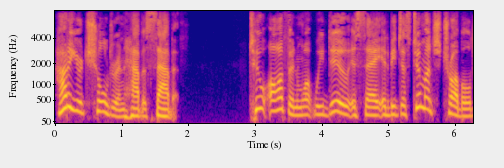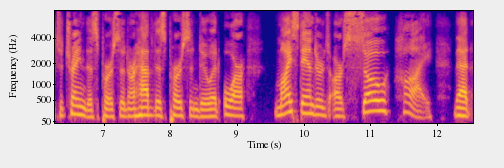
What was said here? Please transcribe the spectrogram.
How do your children have a Sabbath? Too often what we do is say it'd be just too much trouble to train this person or have this person do it or my standards are so high that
